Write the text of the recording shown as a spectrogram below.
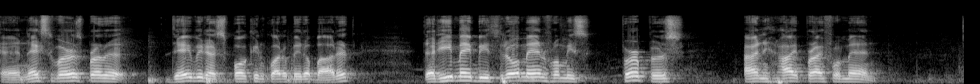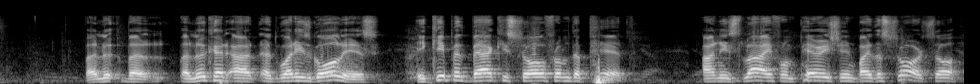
And next verse, Brother David has spoken quite a bit about it, that he may bethrow man from his purpose and high pride for man. But look, but, but look at, at, at what his goal is. He keepeth back his soul from the pit and his life from perishing by the sword. So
